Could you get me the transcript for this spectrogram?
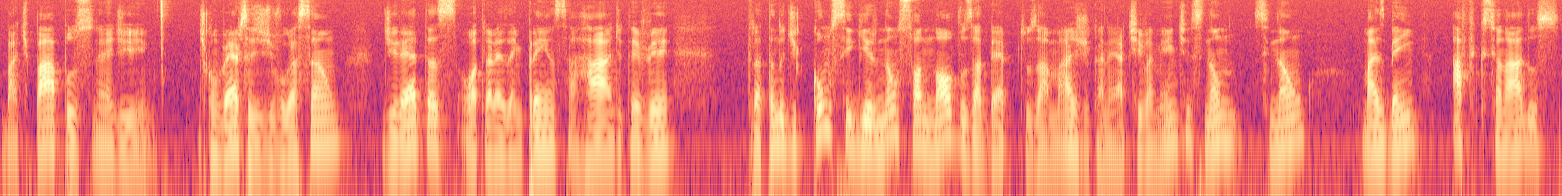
bate-papos, né, de, de conversas de divulgação, diretas ou através da imprensa, rádio, TV, tratando de conseguir não só novos adeptos à mágica né, ativamente, senão, senão mais bem aficionados,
